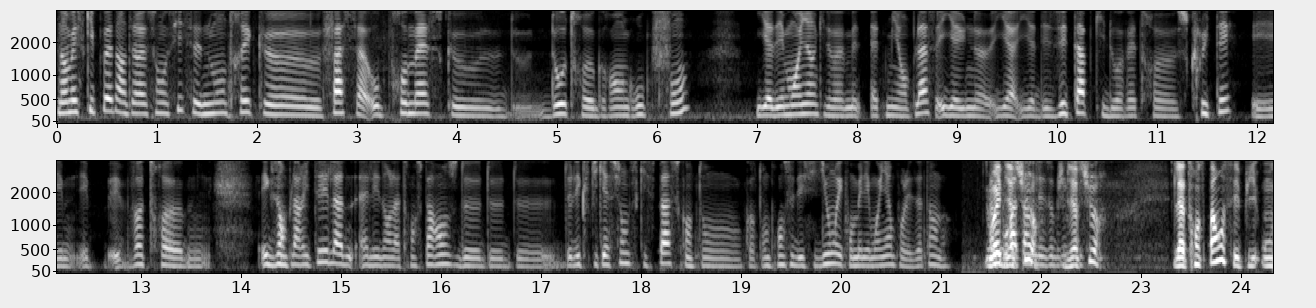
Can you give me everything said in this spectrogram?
Non, mais ce qui peut être intéressant aussi, c'est de montrer que face aux promesses que d'autres grands groupes font, il y a des moyens qui doivent être mis en place et il y a, une, il y a, il y a des étapes qui doivent être scrutées. Et, votre exemplarité, là, elle est dans la transparence de, de, de, de l'explication de ce qui se passe quand on, quand on prend ces décisions et qu'on met les moyens pour les atteindre. Oui, bien sûr, bien sûr. La transparence, et puis on,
